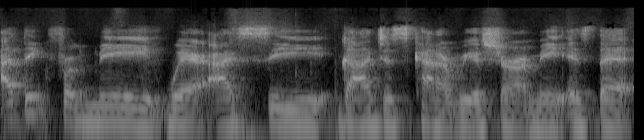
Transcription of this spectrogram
I think for me where I see God just kind of reassuring me is that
